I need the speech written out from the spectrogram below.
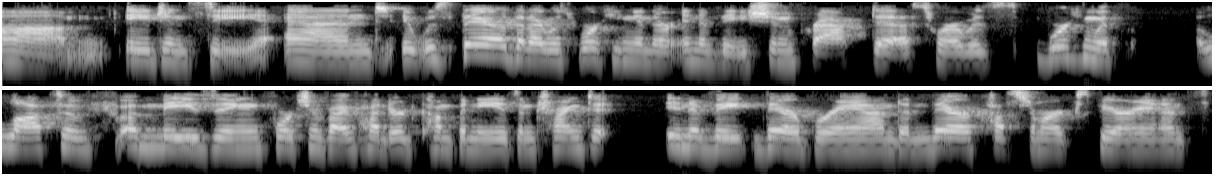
um, agency. And it was there that I was working in their innovation practice, where I was working with lots of amazing Fortune 500 companies and trying to innovate their brand and their customer experience.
